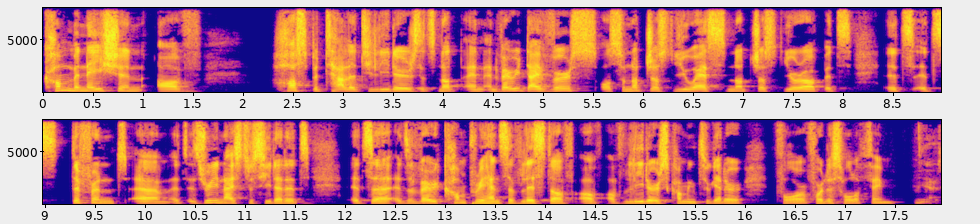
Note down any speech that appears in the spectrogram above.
combination of hospitality leaders it's not and, and very diverse also not just us not just europe it's it's it's different um, it's, it's really nice to see that it's it's a it's a very comprehensive list of, of, of leaders coming together for for this Hall of Fame. Yes.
